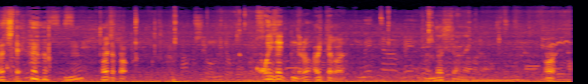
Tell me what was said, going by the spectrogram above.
よしってうん食べちゃったここに入ってんだろ入ったから出してねおい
